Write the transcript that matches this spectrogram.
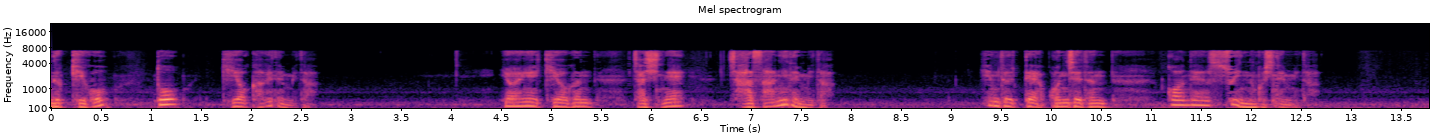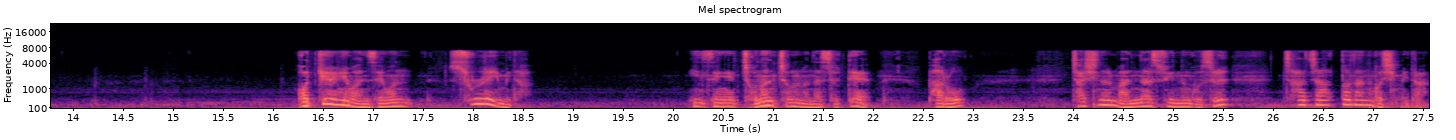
느끼고 또 기억하게 됩니다. 여행의 기억은 자신의 자산이 됩니다. 힘들 때 언제든 꺼낼 수 있는 것이 됩니다. 걷기 여행의 완성은 순례입니다. 인생의 전환점을 만났을 때 바로 자신을 만날 수 있는 곳을 찾아 떠나는 것입니다.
